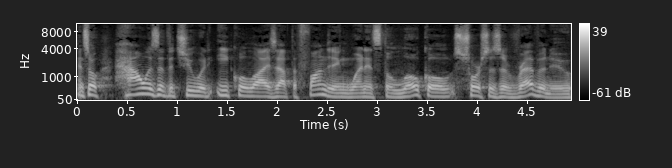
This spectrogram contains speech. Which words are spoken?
And so, how is it that you would equalize out the funding when it's the local sources of revenue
